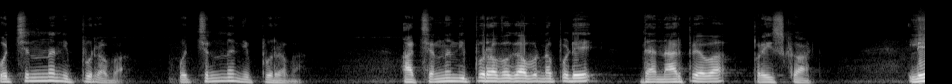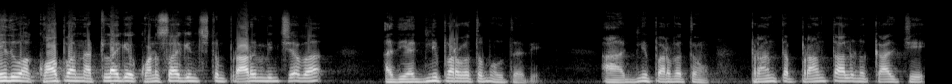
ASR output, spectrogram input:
ఓ చిన్న నిప్పు రవ్వ ఓ చిన్న నిప్పు రవ్వ. ఆ చిన్న నిప్పు రవ్వగా ఉన్నప్పుడే దాన్ని ఆర్పేవా? ప్రైస్ కార్డ్ లేదు ఆ కోపాన్ని అట్లాగే కొనసాగించడం ప్రారంభించావా? అది అగ్నిపర్వతం అవుతుంది. ఆ అగ్నిపర్వతం ప్రాంత ప్రాంతాలను కాల్చి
